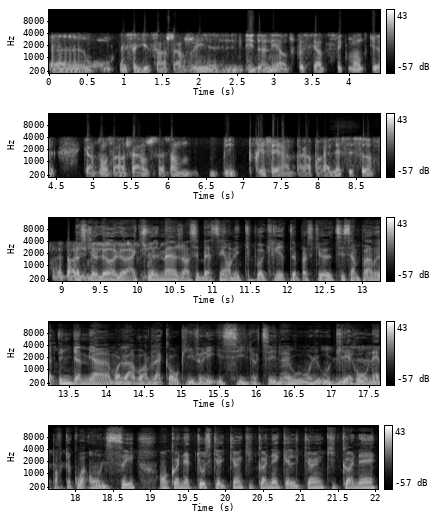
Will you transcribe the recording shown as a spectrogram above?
Euh, ou essayer de s'en charger. Les données, en tout cas scientifiques, montrent que quand on s'en charge, ça semble préférable par rapport à laisser ça dans parce que là, là, actuellement, Jean-Sébastien, on est hypocrite parce que, tu sais, ça me prendrait une demi-heure, moi, là, avoir de la coke livrée ici, là, tu sais, ou, ou, de l'héros, n'importe quoi. On le sait. On connaît tous quelqu'un qui connaît quelqu'un qui connaît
